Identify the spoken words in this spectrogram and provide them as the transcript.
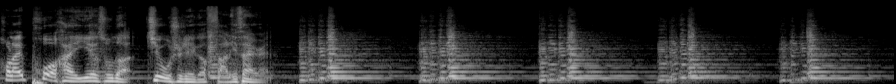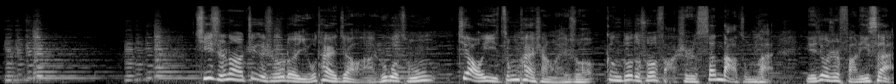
后来迫害耶稣的就是这个法利赛人。其实呢，这个时候的犹太教啊，如果从教义宗派上来说，更多的说法是三大宗派，也就是法利赛、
